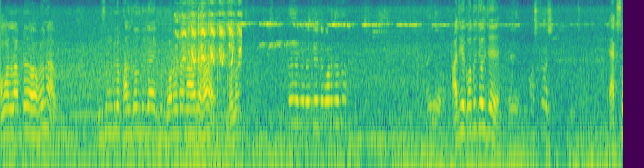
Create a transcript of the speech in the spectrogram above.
আমার লাভটা হবে না। কুসুমগুলো ফালতু ফালতু যায় একটু বড়টা না হলে হয় বলো। আজকে কত চলছে? একশো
